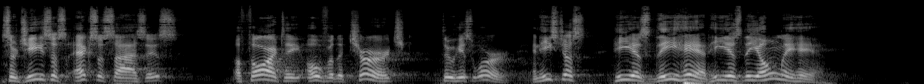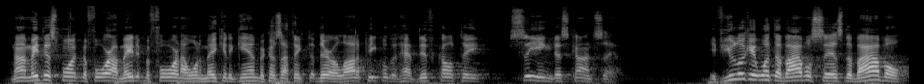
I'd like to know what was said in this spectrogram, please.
So Jesus exercises authority over the church through his word. And he's just, he is the head. He is the only head. Now, I made this point before, I made it before, and I want to make it again because I think that there are a lot of people that have difficulty seeing this concept. If you look at what the Bible says, the Bible,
